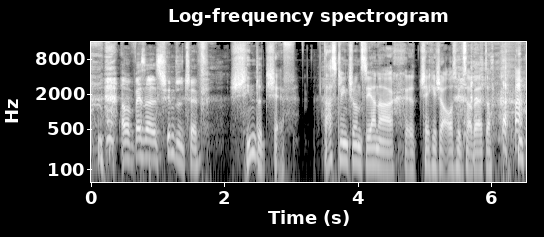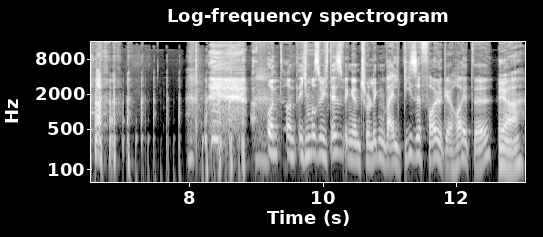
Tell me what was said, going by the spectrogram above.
aber besser als Schindelchef. Schindelchef. Das klingt schon sehr nach äh, tschechischer Aushilfsarbeiter. Und, und ich muss mich deswegen entschuldigen, weil diese Folge heute ja.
